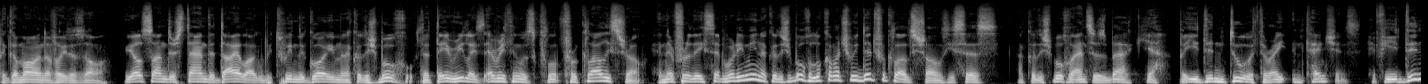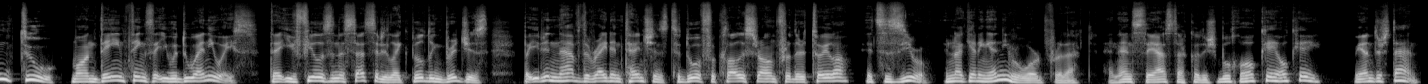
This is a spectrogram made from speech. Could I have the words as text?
the Gemara and Avodah. We also understand the dialogue between the Goyim and HaKadosh Baruch Hu, that they realized everything was for Klal Yisrael. And therefore they said, what do you mean, HaKadosh Baruch Hu? Look how much we did for Klal Yisrael. He says, HaKadosh Baruch Hu answers back, yeah, but you didn't do it with the right intentions. If you didn't do mundane things that you would do anyways, that you feel is a necessity, like building bridges, but you didn't have the right intentions to do it for Klal Yisrael and for their Torah, it's a zero. You're not getting any reward for that. And hence they asked HaKadosh Baruch Hu, okay, okay, we understand.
